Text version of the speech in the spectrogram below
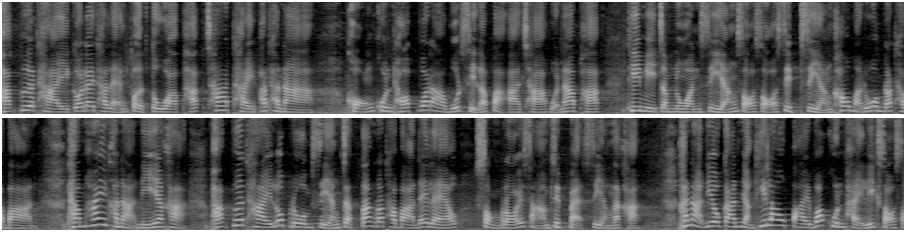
พักเพื่อไทยก็ได้ถแถลงเปิดตัวพักชาติไทยพัฒนา ของคุณท็อปวราวุฒิศิลปะอาชาหัวหน้าพักที่มีจำนวนเสียงสส10 เสียงเข้ามาร่วมรัฐบาลทำให้ขณะนี้อะค่ะพักเพื่อไทยรวบรวมวมเสียงจัดตั้งรัฐบาลได้แล้ว 238 เสียงนะคะ ขณะเดียวกันอย่างที่เล่าไปว่าคุณไผ่ลิกสส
